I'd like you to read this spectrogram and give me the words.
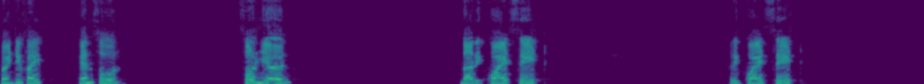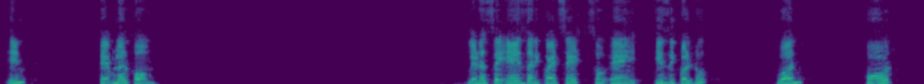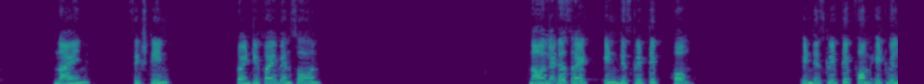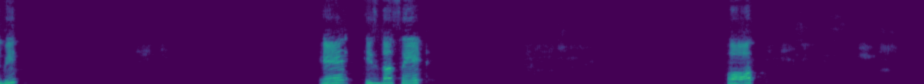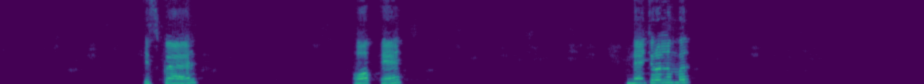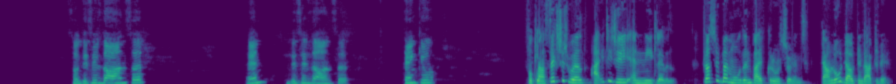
25 and so on. So here the required set required set in tabular form let us say A is the required set. So A is equal to 1, 4, 9, 16, 25 and so on. Now let us write in descriptive form. In descriptive form it will be A is the set of square of a natural number. So this is the answer and this is the answer. Thank you. For class 6 to 12, IIT JEE and NEET level. Trusted by more than 5 crore students. Download Doubtnut app today.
